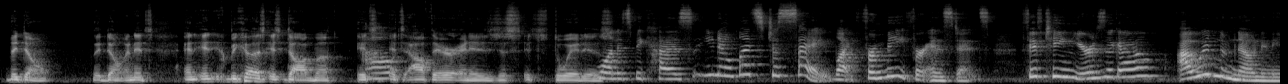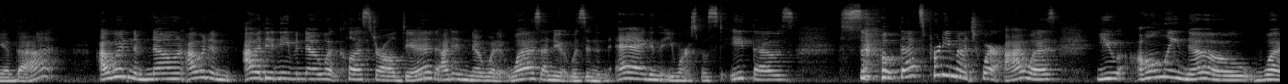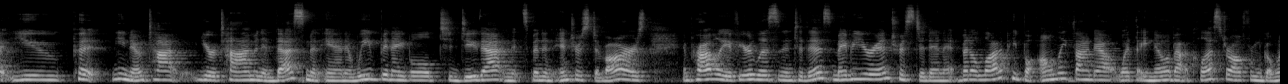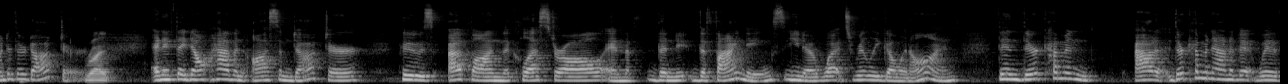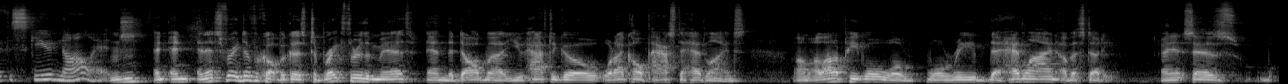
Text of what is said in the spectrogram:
they don't. They don't, and it's and it because it's dogma. It's Oh. it's out there, and it is just it's the way it is. Well, and it's because, you know, let's just say, like for me, for instance, 15 years ago, I wouldn't have known any of that. I wouldn't have known, I would have, I didn't even know what cholesterol did. I didn't know what it was. I knew it was in an egg and that you weren't supposed to eat those. So that's pretty much where I was. You only know what you put, you know, time your time and investment in, and we've been able to do that, and it's been an interest of ours. And probably, if you're listening to this, maybe you're interested in it. But a lot of people only find out what they know about cholesterol from going to their doctor. Right. And if they don't have an awesome doctor who's up on the cholesterol and the the the findings, you know what's really going on, then they're coming out. Of, they're coming out of it with skewed knowledge. Mm-hmm. And, and and it's very difficult because to break through the myth and the dogma, you have to go what I call past the headlines. Um, a lot of people will will read the headline of a study, and it says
